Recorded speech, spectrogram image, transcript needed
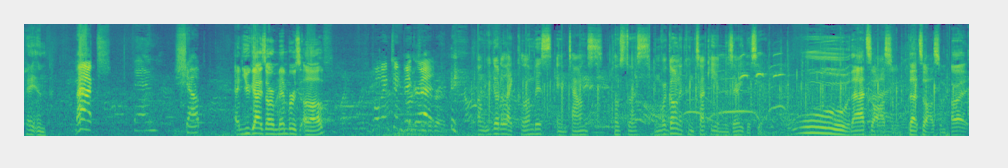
Peyton. Max. Ben. Shout. and you guys are members of. Wilmington Big Red. Um, we go to like Columbus and towns close to us, and we're going to Kentucky and Missouri this year. Ooh, that's awesome. That's awesome. All right,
